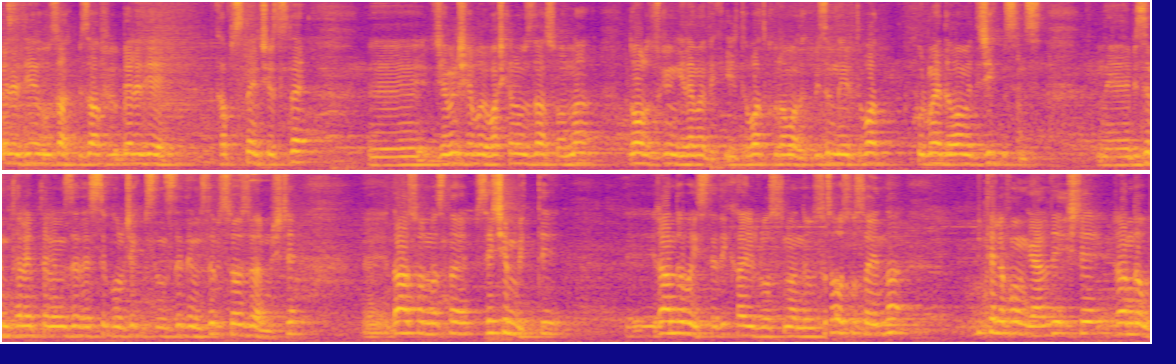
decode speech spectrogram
belediye uzak. Biz Afyon belediye kapısının içerisine e, Cemil Şeboy Başkanımızdan sonra doğru düzgün giremedik. irtibat kuramadık. Bizimle irtibat kurmaya devam edecek misiniz? E, bizim taleplerimize destek olacak mısınız dediğimizde bir söz vermişti. E, daha sonrasında seçim bitti. E, randevu istedik. Hayırlı olsun randevusu. Ağustos ayında bir telefon geldi. İşte randevu.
